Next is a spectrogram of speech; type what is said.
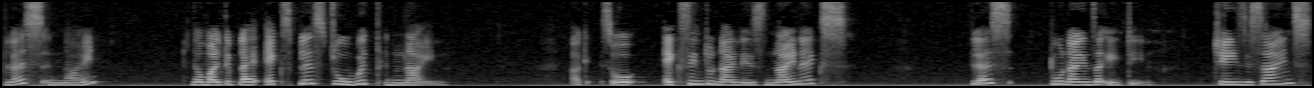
plus 9 now multiply x plus 2 with 9 okay so x into 9 is 9x plus 2 9s are 18 change the signs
